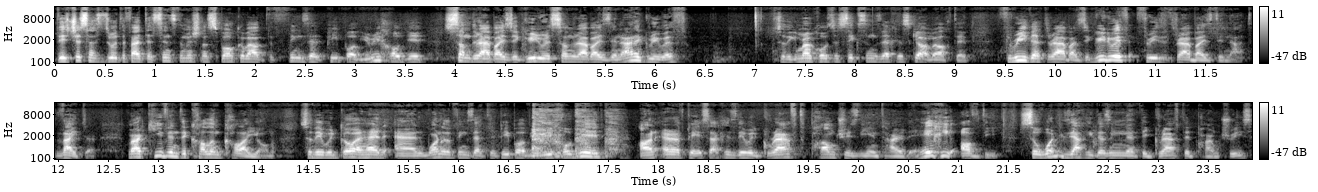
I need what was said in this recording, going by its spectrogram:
This just has to do with the fact that since the Mishnah spoke about the things that people of Yericho did, some the rabbis agreed with, some the rabbis did not agree with. So the Gemara quotes the six things that Chizkiah did. Three that the rabbis agreed with, three that the rabbis did not. Weiter. Markivin de kalam kalayom. So they would go ahead and one of the things that the people of Yericho did on Erev Pesach is they would graft palm trees the entire day. Hechi avdi. So what exactly does it mean that they grafted palm trees?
